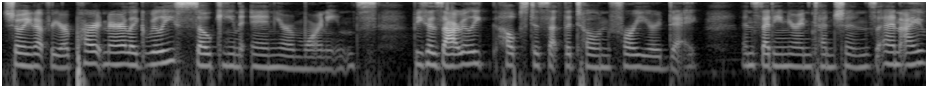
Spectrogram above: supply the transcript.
showing up for your partner, like really soaking in your mornings because that really helps to set the tone for your day and setting your intentions. And I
